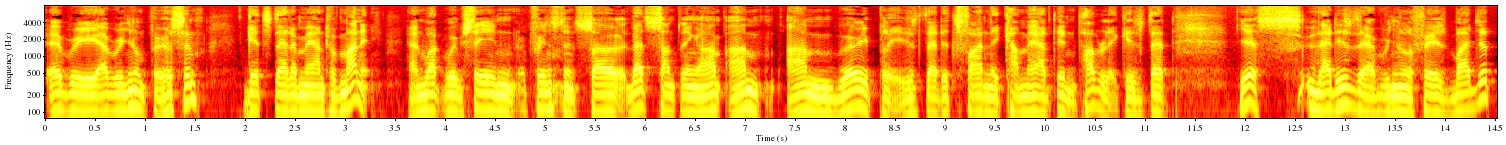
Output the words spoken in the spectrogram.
every Aboriginal person gets that amount of money. And what we've seen, for instance, so that's something I'm, I'm, I'm very pleased that it's finally come out in public is that, yes, that is the Aboriginal Affairs budget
